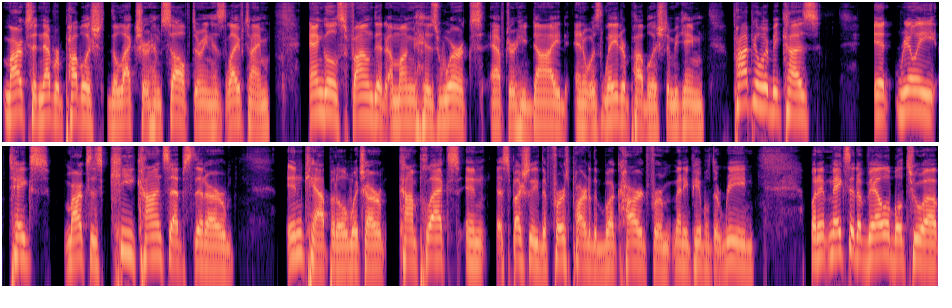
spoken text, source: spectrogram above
Marx had never published the lecture himself during his lifetime. Engels found it among his works after he died, and it was later published and became popular because it really takes Marx's key concepts that are in Capital, which are complex and especially the first part of the book, hard for many people to read but it makes it available to a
